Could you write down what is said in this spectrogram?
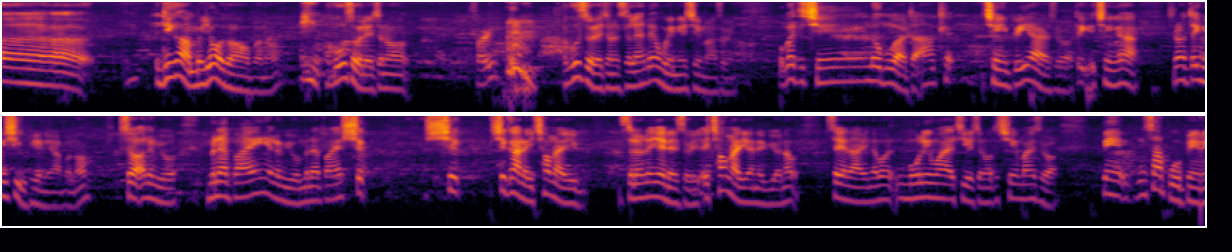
အာအဓိကမရော့သွားအောင်ပေါ့နော်အခုဆိုလေကျွန်တော် sorry အခုဆိုလေကျွန်တော်ဇလန်တွဲဝင်နေချိန်မှာဆိုရင်ဟိုဘက်တချင်းလုပ်ဖို့ကတအားခက်အချိန်ပေးရတယ်ဆိုတော့တိတ်အချိန်က ကျွန်တော်တိတ်မရှိဘူးဖြစ်နေတာပေါ့နော်ဆိုတော့အဲ့လိုမျိုးမနက်ပိုင်းအဲ့လိုမျိုးမနက်ပိုင်း၈၈၈ကနေ6နာရီဇလန်တွဲရိုက်နေဆိုရင်အဲ့6နာရီကနေပြီးတော့နောက်10နာရီနောက်မိုးလင်းဝိုင်းအထိကျွန်တော်တချင်းပိုင်းဆိုတော့ပင်စပူပင်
